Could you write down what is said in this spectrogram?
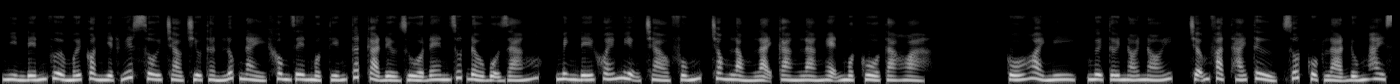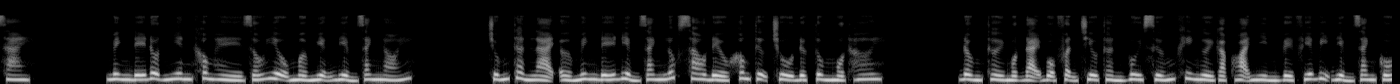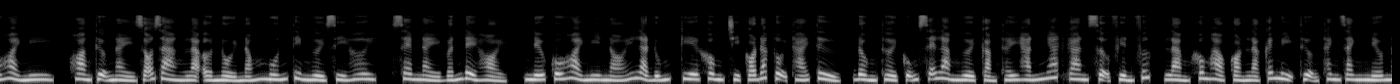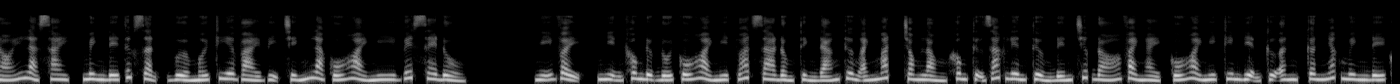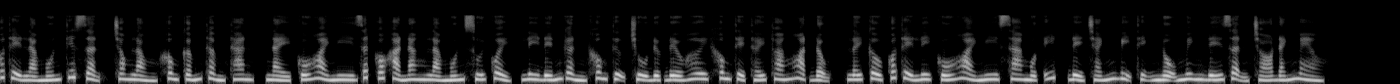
Nhìn đến vừa mới còn nhiệt huyết sôi trào triều thần lúc này không rên một tiếng tất cả đều rùa đen rút đầu bộ dáng, minh đế khóe miệng trào phúng, trong lòng lại càng là nghẹn một cổ tà hỏa. Cố hoài nghi, người tới nói nói, chậm phạt thái tử, rốt cuộc là đúng hay sai. Minh đế đột nhiên không hề dấu hiệu mở miệng điểm danh nói. Chúng thần lại ở minh đế điểm danh lúc sau đều không tự chủ được tùng một hơi. Đồng thời một đại bộ phận triều thần vui sướng khi người gặp họa nhìn về phía bị điểm danh cố hoài nghi, hoàng thượng này rõ ràng là ở nổi nóng muốn tìm người xì hơi, xem này vấn đề hỏi, nếu cố hoài nghi nói là đúng kia không chỉ có đắc tội thái tử, đồng thời cũng sẽ làm người cảm thấy hắn nhát gan sợ phiền phức, làm không hào còn là cái mị thượng thanh danh nếu nói là sai, minh đế tức giận vừa mới kia vài vị chính là cố hoài nghi vết xe đổ. Nghĩ vậy, nhịn không được đối cố hoài nghi toát ra đồng tình đáng thương ánh mắt trong lòng không tự giác liên tưởng đến trước đó vài ngày cố hoài nghi kim điện cự ân cân nhắc minh đế có thể là muốn tiết giận trong lòng không cấm thầm than, này cố hoài nghi rất có khả năng là muốn suối quẩy, ly đến gần không tự chủ được đều hơi không thể thấy thoáng hoạt động, lấy cầu có thể ly cố hoài nghi xa một ít để tránh bị thịnh nộ minh đế giận chó đánh mèo.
